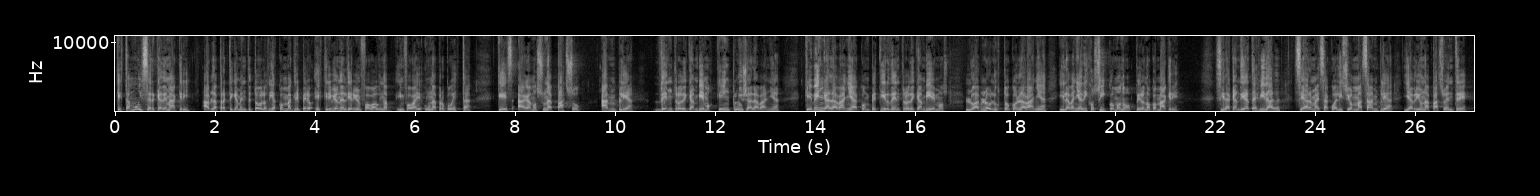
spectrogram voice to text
que está muy cerca de Macri, habla prácticamente todos los días con Macri, pero escribió en el diario Infobae una, propuesta que es hagamos una paso amplia dentro de Cambiemos que incluya la baña, que venga la baña a competir dentro de Cambiemos. Lo habló Lustó con la baña y la baña dijo sí, cómo no, pero no con Macri. Si la candidata es Vidal, se arma esa coalición más amplia y habría una paso entre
